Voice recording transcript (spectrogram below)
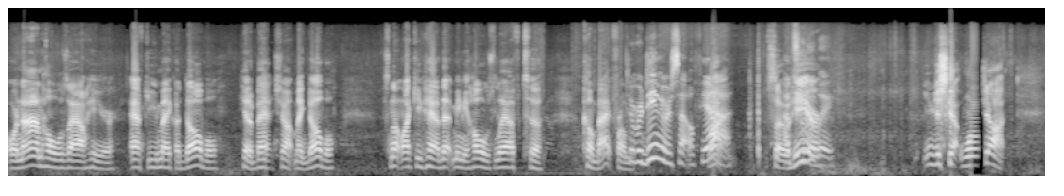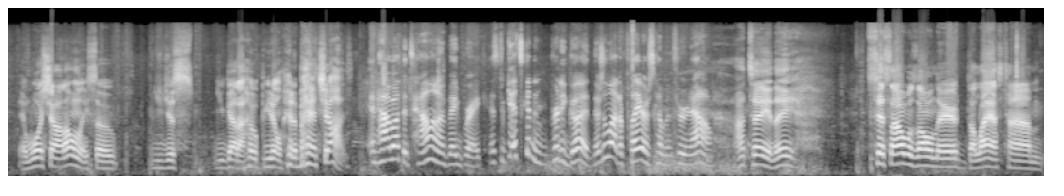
or nine holes out here after you make a double, hit a bad shot, make double. It's not like you have that many holes left to come back from To it. redeem yourself, yeah. Right. So here, you just got one shot and one shot only. So you just, you gotta hope you don't hit a bad shot. And how about the talent on Big Break? It's, it's getting pretty good. There's a lot of players coming through now. I tell you, they, since I was on there the last time,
